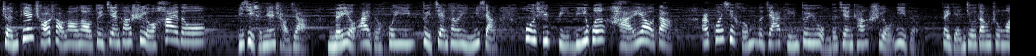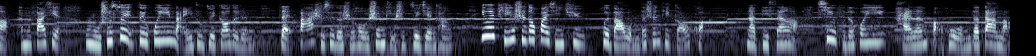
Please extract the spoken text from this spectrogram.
整天吵吵闹闹对健康是有害的哦。比起成天吵架，没有爱的婚姻对健康的影响或许比离婚还要大。而关系和睦的家庭对于我们的健康是有益的。在研究当中啊，他们发现五十岁对婚姻满意度最高的人，在八十岁的时候身体是最健康，因为平时的坏情绪会把我们的身体搞垮。那第三啊，幸福的婚姻还能保护我们的大脑。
